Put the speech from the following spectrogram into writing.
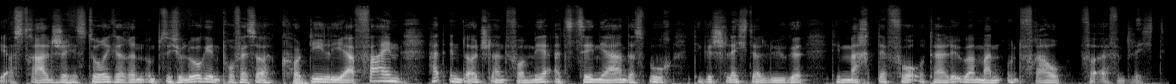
Die australische Historikerin und Psychologin Professor Cordelia Fine hat in Deutschland vor mehr als zehn Jahren das Buch Die Geschlechterlüge, die Macht der Vorurteile über Mann und Frau veröffentlicht.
